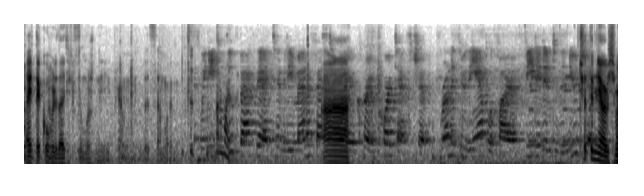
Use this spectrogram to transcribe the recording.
Ради такого предательства можно и прям это самое. А. the new Что ты мне вообще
